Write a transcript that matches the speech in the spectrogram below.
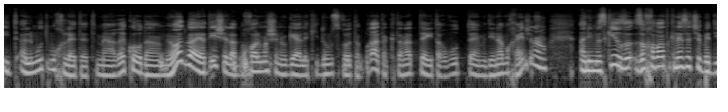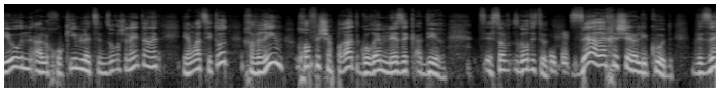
התעלמות מוחלטת מהרקורד המאוד בעייתי שלה בכל מה שנוגע לקידום זכויות הפרט, הקטנת אה, התערבות מדינה בחיים שלנו. אני מזכיר, זו, זו חברת כנסת שבדיון על חוקים לצנזורה של האינטרנט, היא אמרה ציטוט, חברים, חופש הפרט גורם נזק אדיר. סגור ציטוט. זה הרכש של הליכוד, וזה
